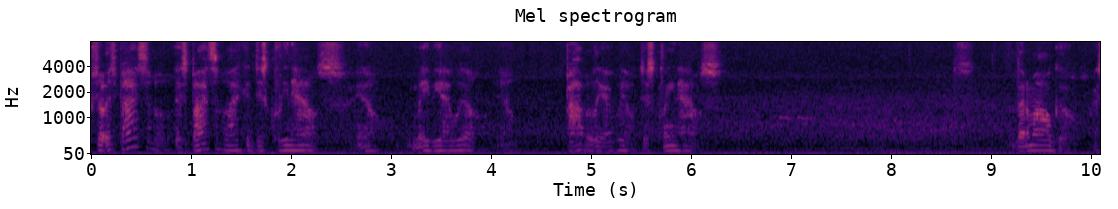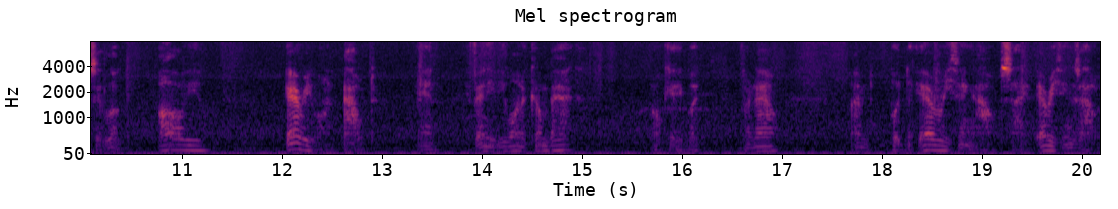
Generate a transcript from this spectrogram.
So it's possible. It's possible I could just clean house. You know, maybe I will. You know, probably I will. Just clean house. Let them all go. I said, look, all of you, everyone out. And if any of you want to come back, okay. But for now, I'm putting everything outside. Everything's out.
